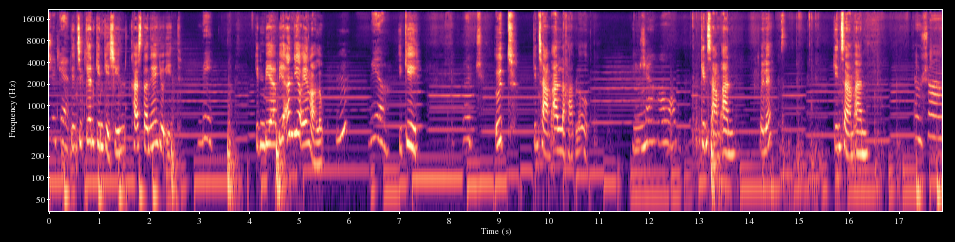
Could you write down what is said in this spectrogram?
Chicken. กินชิคเก้นกินกี่ชิ้นคาสตาเน่ยูอิท Big. กินเบียร์เบียร์อันเดียวเองเหรอลูก Beer. อีกกี่ Which อึด กินสามอันเหรอครับลูก shower. กินสามอันไปเลยกินสามอัน Shower.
